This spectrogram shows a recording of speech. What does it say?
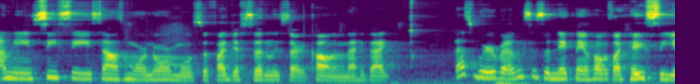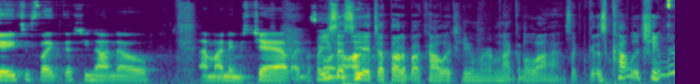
I mean, CC sounds more normal. So if I just suddenly started calling him that, he'd be like, "That's weird," but at least it's a nickname. If I was like, "Hey, CH," it's like, does she not know that my name is Chad? Like, what's when you said on? CH, I thought about College Humor. I'm not gonna lie. I was like, is College Humor?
